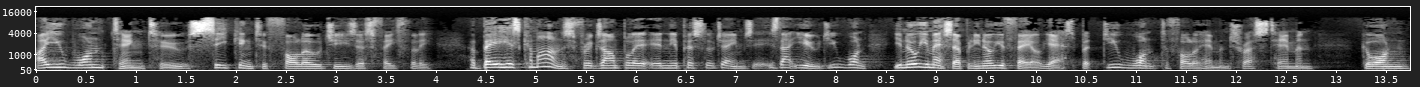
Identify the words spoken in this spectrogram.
Are you wanting to, seeking to follow Jesus faithfully? Obey his commands, for example, in the Epistle of James. Is that you? Do you want, you know you mess up and you know you fail, yes, but do you want to follow him and trust him and go on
